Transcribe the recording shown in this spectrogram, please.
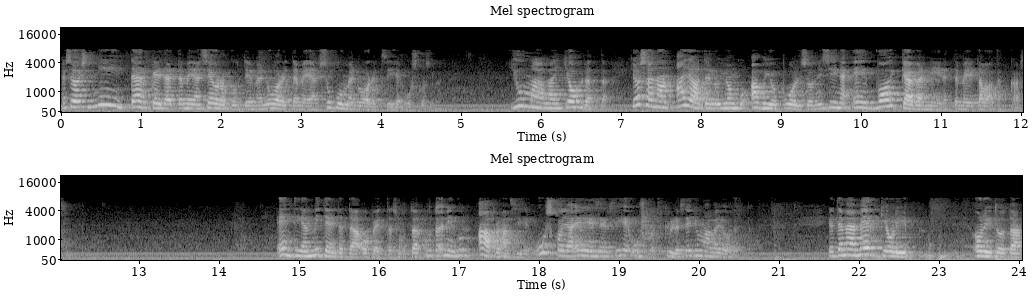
Ja se olisi niin tärkeää, että meidän seurakuntiemme nuoret ja meidän sukumme nuoret siihen uskosivat. Jumalan johdatta. Jos hän on ajatellut jonkun aviopuolison, niin siinä ei voi käydä niin, että me ei tavatakaan sitä. En tiedä, miten tätä opettaisi, mutta, mutta niin kuin Abraham siihen uskoi ja Eliezer siihen uskoi, että kyllä se Jumala johdattaa. Ja tämä merkki oli, oli tuota,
